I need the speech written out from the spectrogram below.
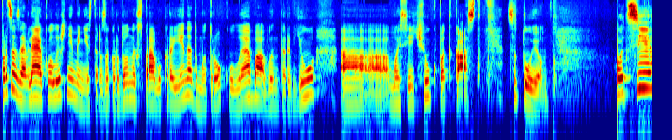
Про це заявляє колишній міністр закордонних справ України Дмитро Кулеба в інтерв'ю Масійчук подкаст. Цитую. Оці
